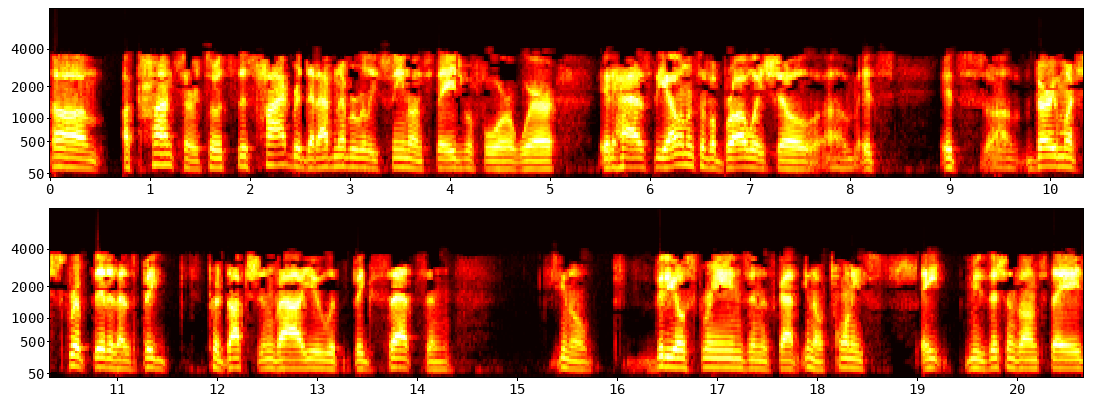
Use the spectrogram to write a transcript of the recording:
um a concert. So it's this hybrid that I've never really seen on stage before, where it has the elements of a Broadway show. Um, it's it's uh, very much scripted. It has big production value with big sets and you know video screens and it's got you know 28 musicians on stage.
